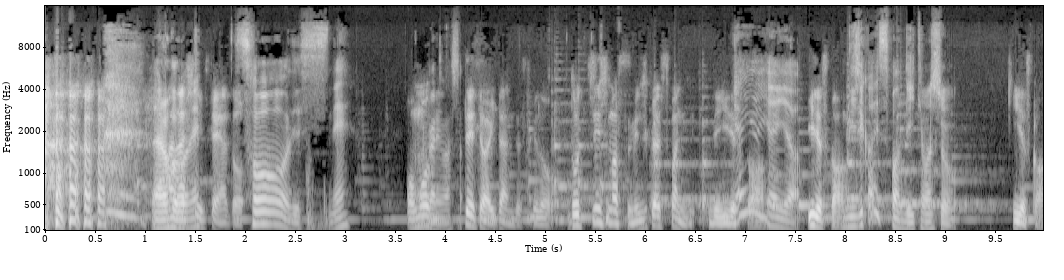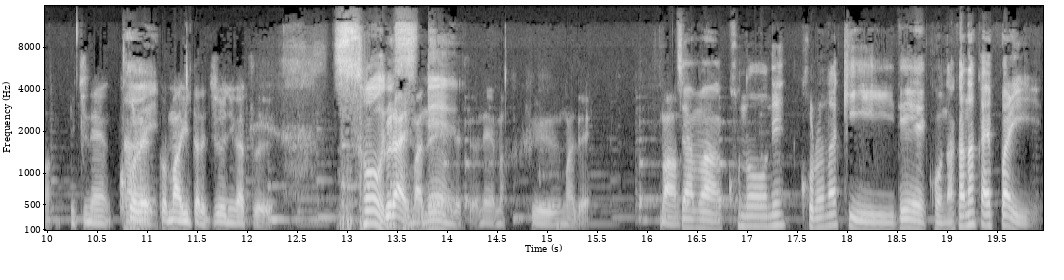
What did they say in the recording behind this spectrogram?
なるほどね話していき。たいなとそうですね。思ったててはいたんですけど、どっちにします？短いスパンでいいですか？いやいやいや、いいですか？短いスパンでいきましょいいですか ?1 年。これ、はいまあ言ったら12月ぐらいまでで。すよね。まあ冬まで。まあ、じゃあまあ、このね、コロナ期で、こう、なかなかやっぱり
